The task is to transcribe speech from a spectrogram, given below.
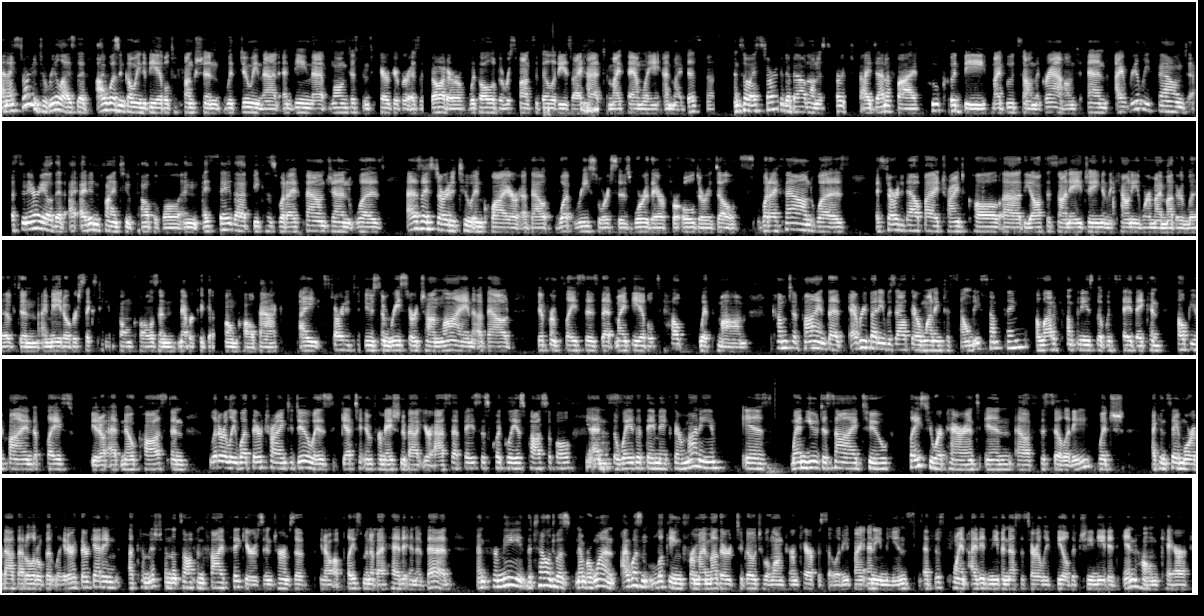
And I started to realize that I wasn't going to be able to function with doing that and being that long distance caregiver as a daughter with all of the responsibilities I had to my family and my business. And so I started about on a search to identify who could be my boots on the ground. And I really found a scenario that I, I, didn't find too palpable. And I say that because what I found, Jen, was as I started to inquire about what resources were there for older adults, what I found was I started out by trying to call uh, the Office on Aging in the county where my mother lived, and I made over 16 phone calls and never could get a phone call back. I started to do some research online about different places that might be able to help with mom. Come to find that everybody was out there wanting to sell me something. A lot of companies that would say they can help you find a place, you know, at no cost. And literally what they're trying to do is get to information about your asset base as quickly as possible. Yes. And the way that they make their money is when you decide to place your parent in a facility, which I can say more about that a little bit later. They're getting a commission that's often five figures in terms of, you know, a placement of a head in a bed. And for me, the challenge was number one, I wasn't looking for my mother to go to a long term care facility by any means. At this point, I didn't even necessarily feel that she needed in home care.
